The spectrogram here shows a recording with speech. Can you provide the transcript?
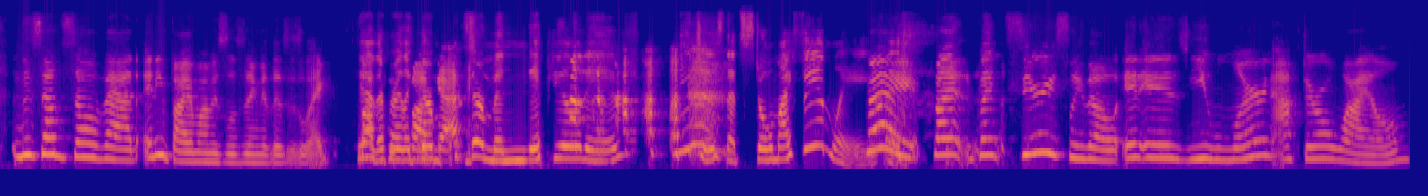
and this sounds so bad. Any bio mom is listening to this is like yeah they're probably like they're they're manipulative bitches that stole my family. Right but but seriously though it is you learn after a while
